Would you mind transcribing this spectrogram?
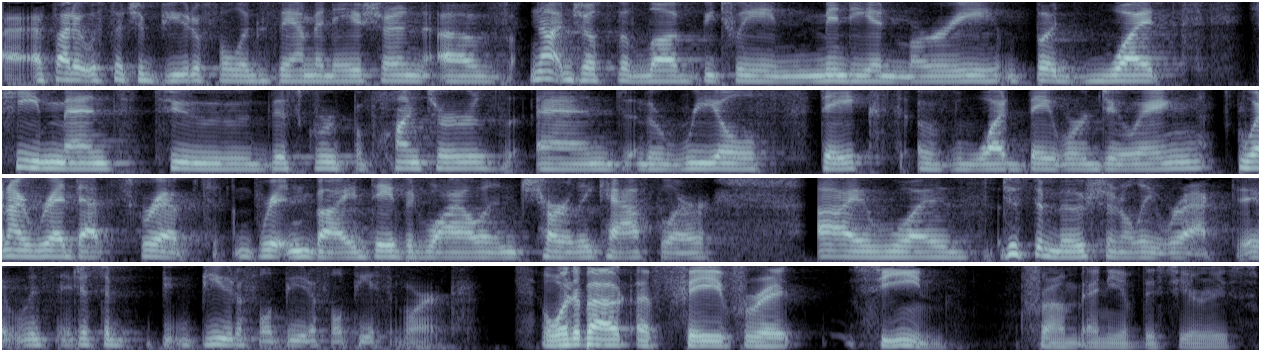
I thought it was such a beautiful examination of not just the love between Mindy and Murray, but what he meant to this group of hunters and the real stakes of what they were doing. When I read that script written by David Weil and Charlie Kassler, I was just emotionally wrecked. It was just a beautiful, beautiful piece of work. And what about a favorite scene from any of the series?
